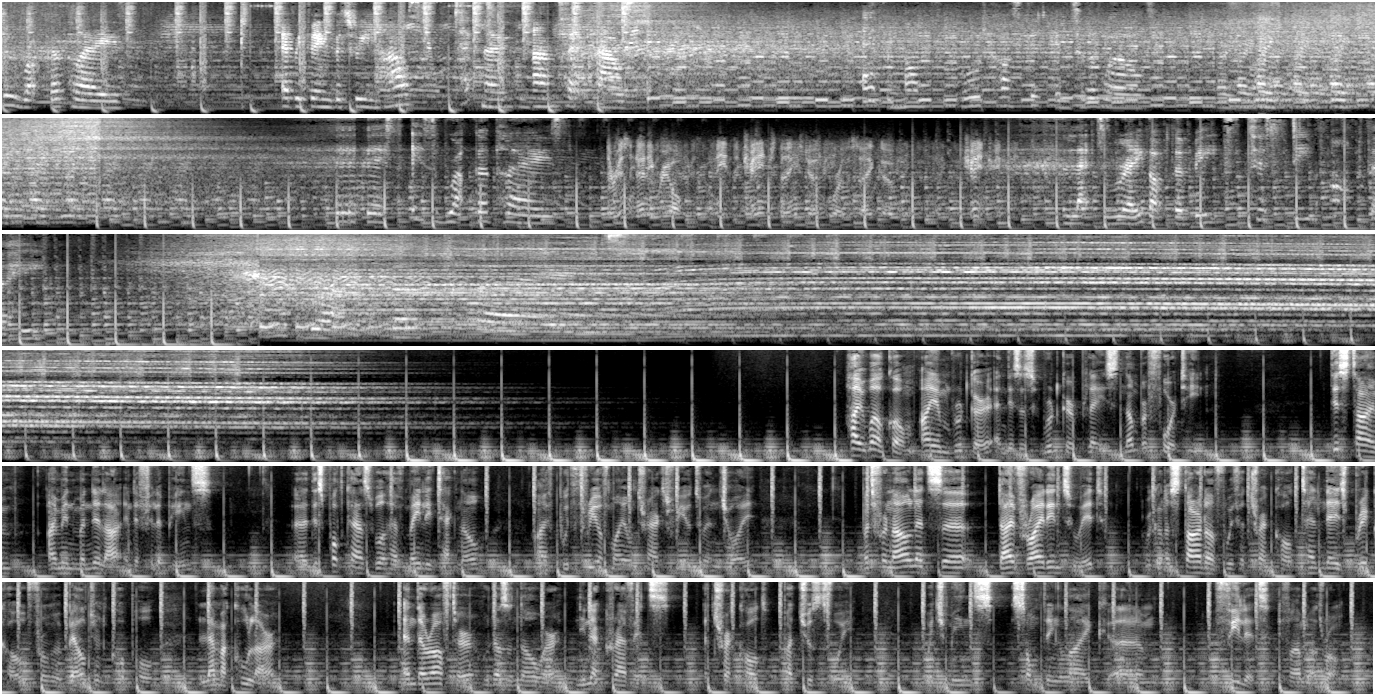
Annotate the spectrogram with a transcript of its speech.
To Rutger Plays. Everything between house, techno, and tech house. Every month broadcasted into the world. This is Rutger Plays. There isn't any real need to change things just for the sake of changing. Let's rave up the beat to steam up the heat. Hi, welcome. I am Rutger and this is Rutger Plays number 14. This time I'm in Manila in the Philippines. Uh, this podcast will have mainly techno. I've put three of my own tracks for you to enjoy. But for now, let's uh, dive right into it. We're gonna start off with a track called 10 Days Brikho from a Belgian couple, Lemakuhlar And thereafter, who doesn't know her, Nina Kraviz, a track called Pochustvui, which means something like um, Feel It, if I'm not wrong.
